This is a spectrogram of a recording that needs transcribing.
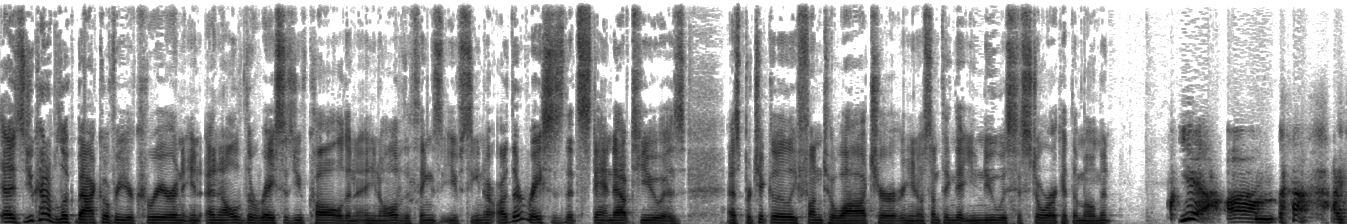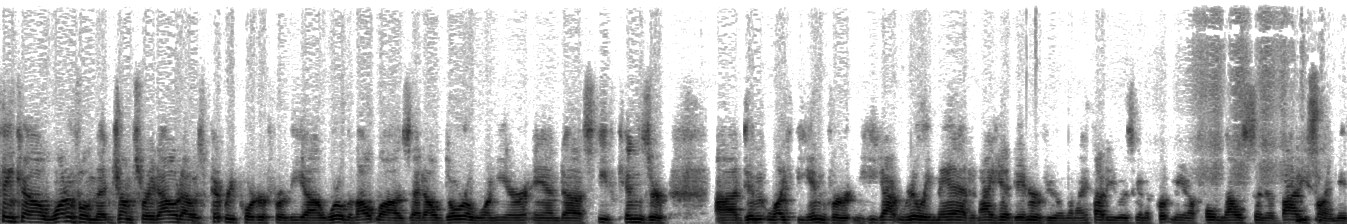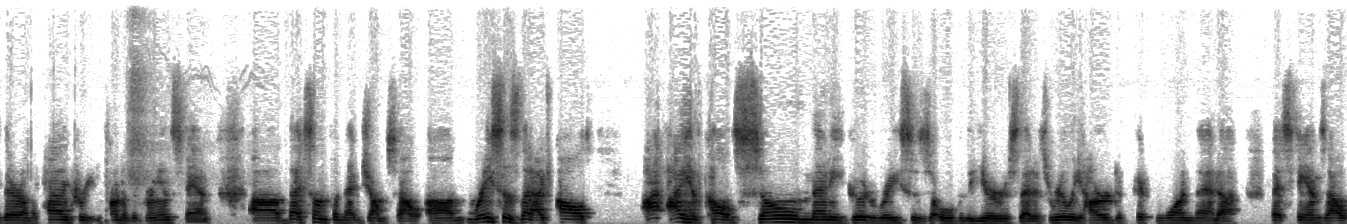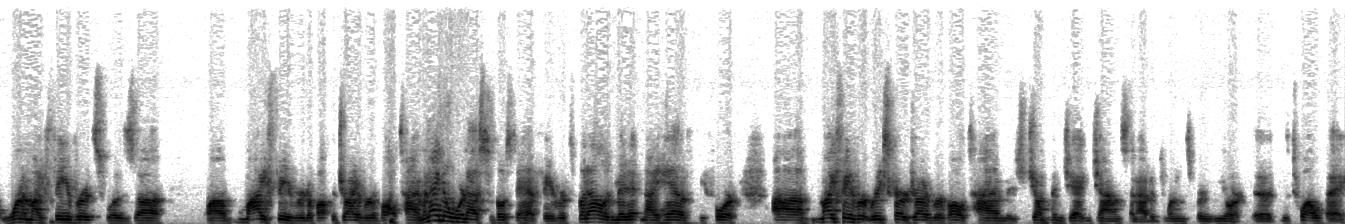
As you kind of look back over your career and, and all of the races you've called and, and you know all of the things that you've seen, are, are, there races that stand out to you as as particularly fun to watch, or you know something that you knew was historic at the moment? Yeah, um, I think uh, one of them that jumps right out. I was pit reporter for the uh, World of Outlaws at Eldora one year, and uh, Steve Kinser uh, didn't like the invert and he got really mad and I had to interview him and I thought he was going to put me in a full Nelson or body slam me there on the concrete in front of the grandstand. Uh, that's something that jumps out. Um, races that I've called, I, I, have called so many good races over the years that it's really hard to pick one that uh, that stands out. One of my favorites was uh, my favorite of driver of all time. And I know we're not supposed to have favorites, but I'll admit it, and I have before. Uh, my favorite race car driver of all time is Jumpin' Jack Johnson out of Duanesburg, New York, the, the 12A.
